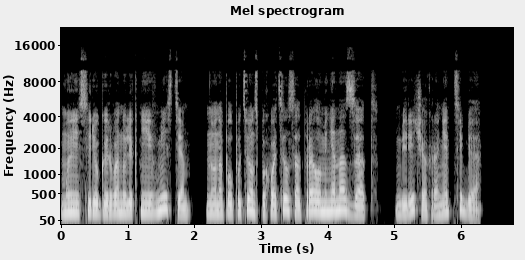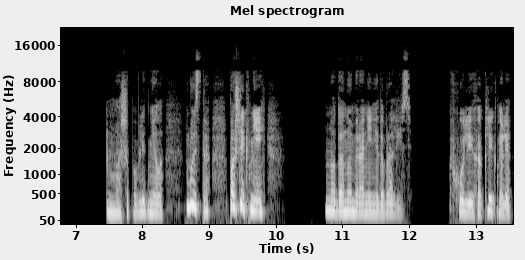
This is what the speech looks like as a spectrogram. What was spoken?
«Мы с Серегой рванули к ней вместе, но на полпути он спохватился, отправил меня назад, беречь и охранять тебя». Маша побледнела. «Быстро! Пошли к ней!» Но до номера они не добрались. В холле их окликнули.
